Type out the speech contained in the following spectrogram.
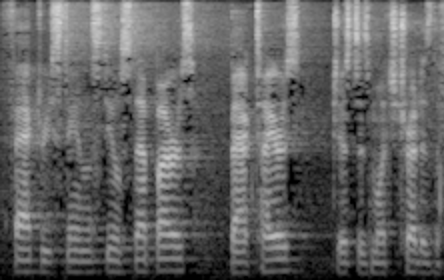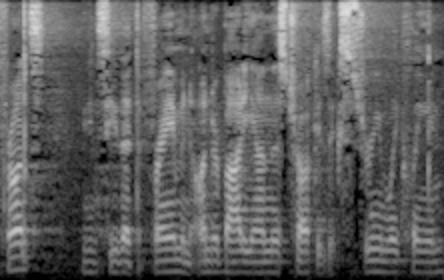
Factory stainless steel step bars, back tires, just as much tread as the fronts. You can see that the frame and underbody on this truck is extremely clean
